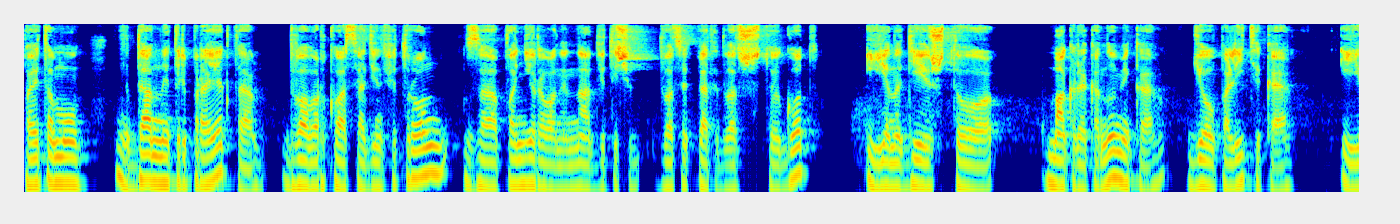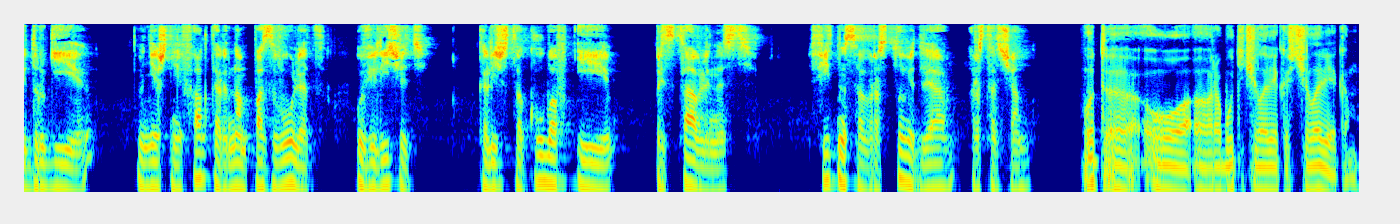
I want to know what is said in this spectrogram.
Поэтому данные три проекта, два World и один Фитрон, запланированы на 2025-2026 год. И я надеюсь, что макроэкономика, геополитика и другие внешние факторы нам позволят увеличить количество клубов и представленность фитнеса в Ростове для ростовчан. Вот э, о, о работе человека с человеком.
